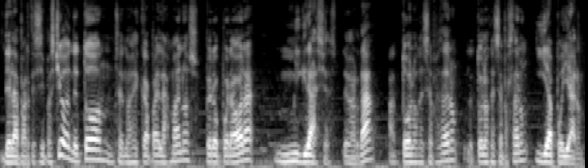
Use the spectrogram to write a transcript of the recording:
de la participación, de todo, se nos escapa de las manos, pero por ahora, mil gracias, de verdad, a todos los que se pasaron, a todos los que se pasaron y apoyaron.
